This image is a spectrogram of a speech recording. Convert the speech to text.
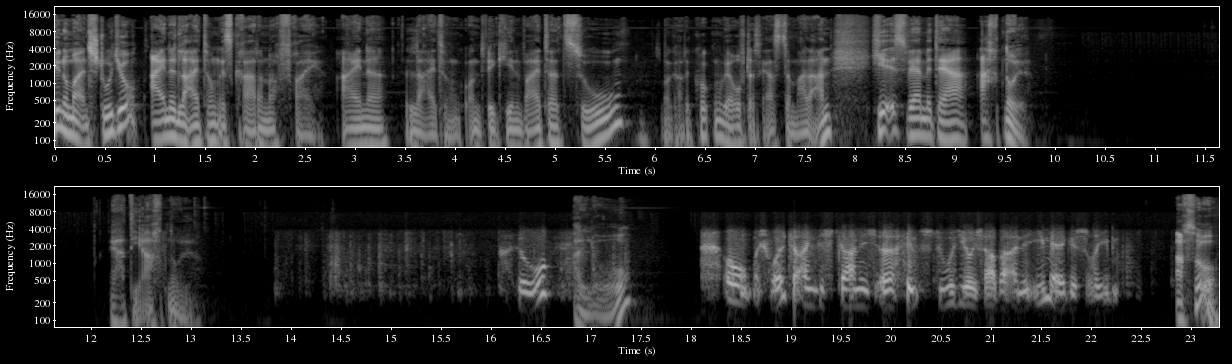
Die Nummer ins Studio. Eine Leitung ist gerade noch frei. Eine Leitung. Und wir gehen weiter zu, muss mal gerade gucken, wer ruft das erste Mal an. Hier ist wer mit der 8.0. Wer hat die 8.0? Hallo? Hallo? Oh, ich wollte eigentlich gar nicht äh, ins Studio. Ich habe eine E-Mail geschrieben. Ach so.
